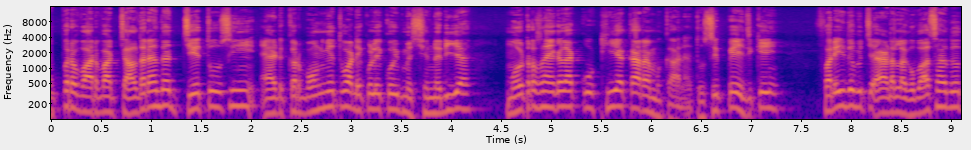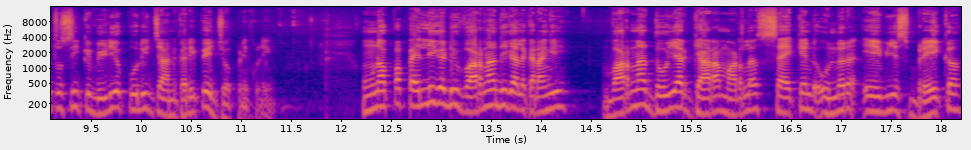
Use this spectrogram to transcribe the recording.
ਉੱਪਰ ਵਾਰ-ਵਾਰ ਚੱਲਦਾ ਰਹਿੰਦਾ ਜੇ ਤੁਸੀਂ ਐਡ ਕਰਵਾਉਣੀ ਹੈ, ਤੁਹਾਡੇ ਕੋਲੇ ਕੋਈ ਮਸ਼ੀਨਰੀ ਹੈ ਮੋਟਰਸਾਈਕਲ ਹੈ, ਕੋਠੀ ਹੈ, ਘਰ ਹੈ ਮਕਾਨ ਹੈ, ਤੁਸੀਂ ਭੇਜ ਕੇ ਫਰੀ ਦੇ ਵਿੱਚ ਐਡ ਲਗਵਾ ਸਕਦੇ ਹੋ, ਤੁਸੀਂ ਇੱਕ ਵੀਡੀਓ ਪੂਰੀ ਜਾਣਕਾਰੀ ਭੇਜੋ ਆਪਣੇ ਕੋਲੇ ਹੁਣ ਆਪਾਂ ਪਹਿਲੀ ਗੱਡੀ ਵਰਨਾ ਦੀ ਗੱਲ ਕਰਾਂਗੇ। Verna 2011 model second owner ABS brake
